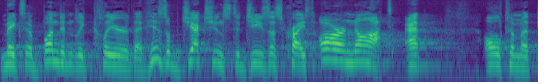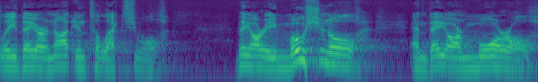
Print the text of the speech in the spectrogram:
makes abundantly clear that his objections to Jesus Christ are not, at, ultimately, they are not intellectual. They are emotional and they are moral.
